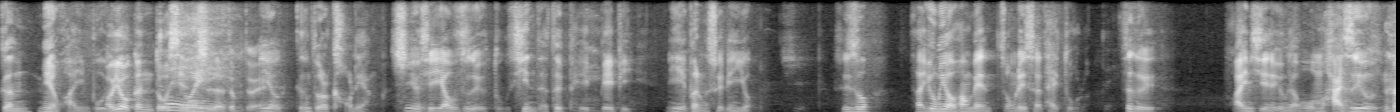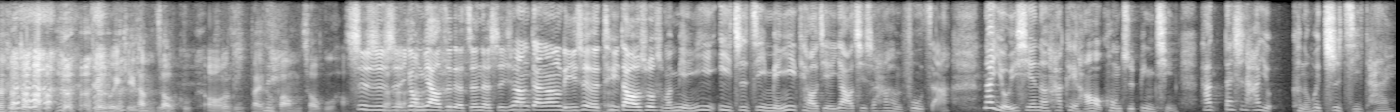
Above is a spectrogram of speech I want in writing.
跟没有怀孕不一样，哦，又有更多限制了，对，对不对？你有更多的考量。是有些药物是有毒性的，对 baby 你也不能随便用。是，所以说在用药方面种类实在太多了。这个怀孕期间用药，我们还是有 这回给他们照顾。哦，拜托帮我们照顾好。是是是，用药这个真的是，就像刚刚李医师有提到说什么免疫抑制剂、免疫调节药，其实它很复杂。那有一些呢，它可以好好控制病情，它但是它有可能会致畸胎。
